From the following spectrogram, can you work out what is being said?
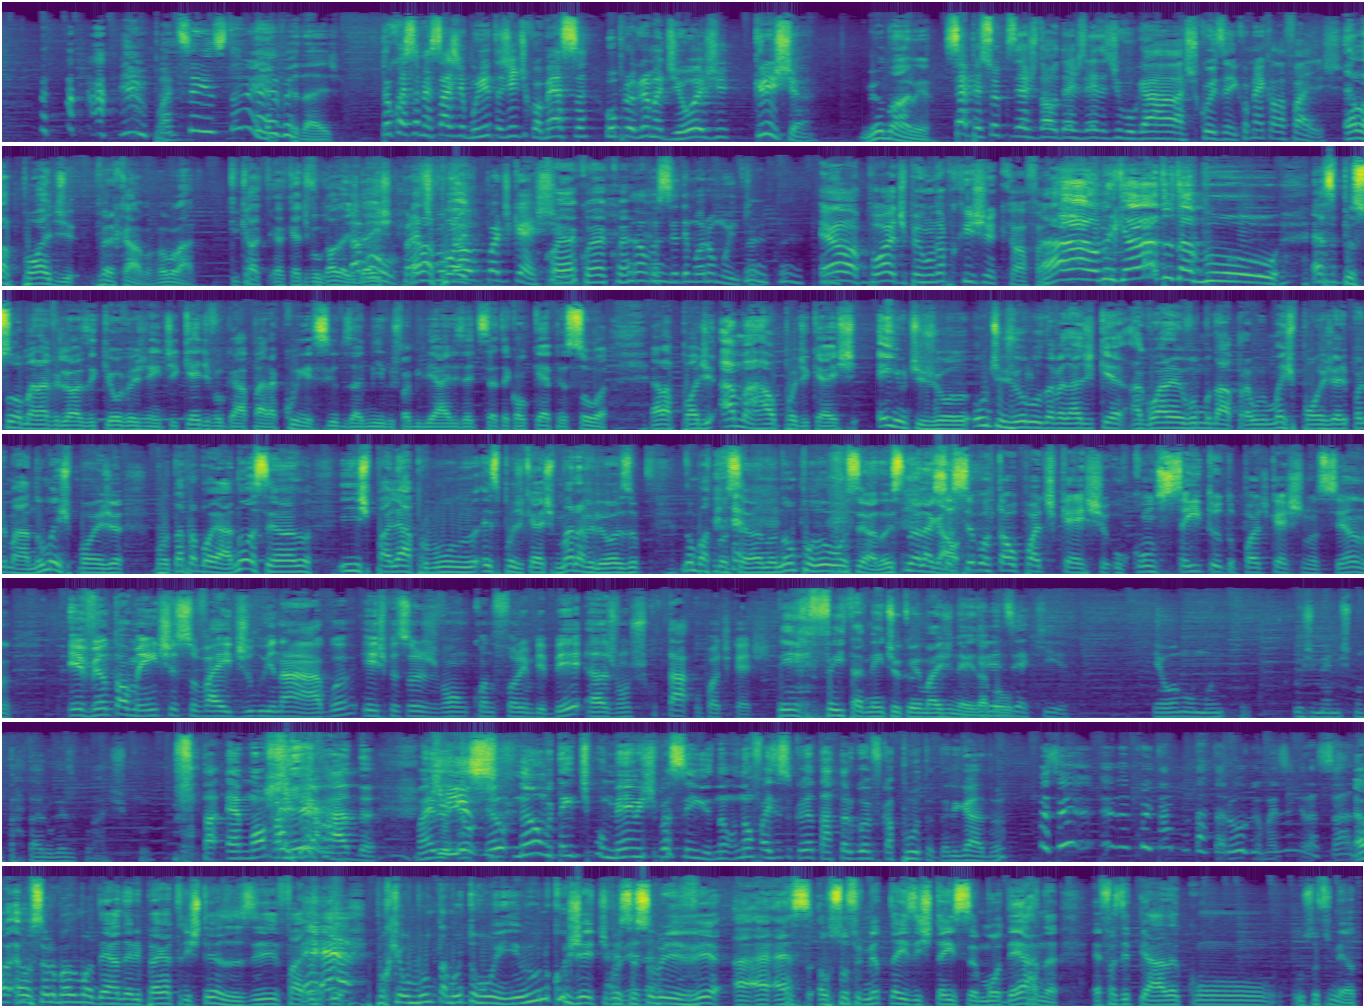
Pode ser isso também. É verdade. Então com essa mensagem bonita a gente começa o programa de hoje. Christian, Meu nome. se a pessoa quiser ajudar o 1010 a divulgar as coisas aí, como é que ela faz? Ela pode. Pera, calma, vamos lá. Que, que ela, ela quer divulgar o 10 Tá 10? bom, pra ela divulgar pode... o podcast. Qual é, qual é, qual é? Não, qual é? você demorou muito. Ela pode perguntar pro Christian o que ela faz. Ah, obrigado, Dabu! Essa pessoa maravilhosa que ouve a gente e quer divulgar para conhecidos, amigos, familiares, etc., qualquer pessoa, ela pode amarrar o podcast em um tijolo. Um tijolo, na verdade, que agora eu vou mudar para uma esponja. Ele pode amarrar numa esponja, botar pra boiar no oceano e espalhar pro mundo esse podcast maravilhoso. Não bota no oceano, não pulou o oceano. Isso não é legal. Se você botar o podcast, o conceito do podcast no oceano, eventualmente isso vai diluir na água e as pessoas vão, quando forem beber, elas vão escutar o podcast. Perfeitamente o que eu imaginei, Eu queria Dabu. dizer aqui, eu amo muito os memes com tartarugas e plástico. Tá- é mó vibe errada. Mas Que eu, isso? eu- Não, tem tipo memes, tipo assim, não, não faz isso que a tartaruga vai ficar puta, tá ligado? Mas é, é coitado da tartaruga, mas é engraçado. É, é o ser humano moderno, ele pega tristezas e faz. É. Porque o mundo tá muito ruim. E o único jeito de você verdade. sobreviver a- a- a ao sofrimento da existência moderna é fazer piada com o sofrimento.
